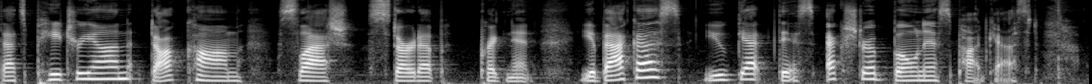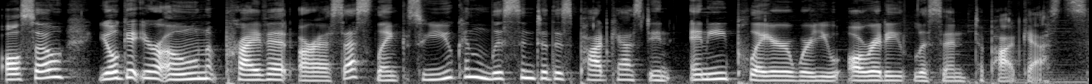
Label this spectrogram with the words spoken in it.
That's patreon.com slash startup pregnant. You back us, you get this extra bonus podcast. Also, you'll get your own private RSS link so you can listen to this podcast in any player where you already listen to podcasts.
